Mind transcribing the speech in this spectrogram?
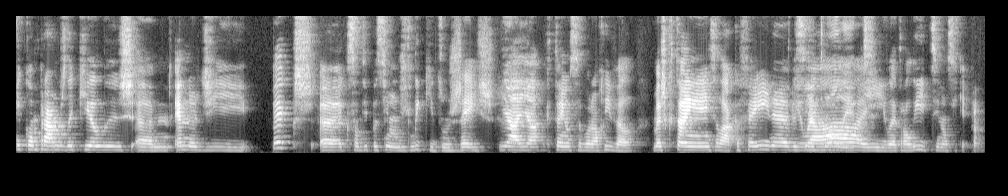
e comprámos daqueles ahm, energy packs, ah, que são tipo assim uns líquidos, uns géis Ya, ya. que têm um sabor horrível, mas que têm, sei lá, cafeína, BCAA eletrolites. e eletrolites e não sei o quê, pronto.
